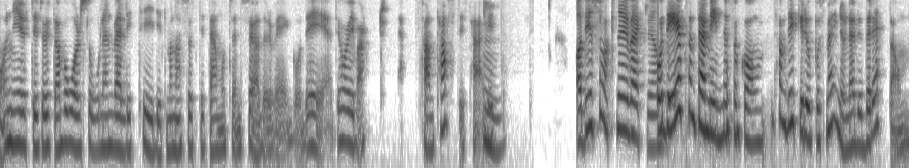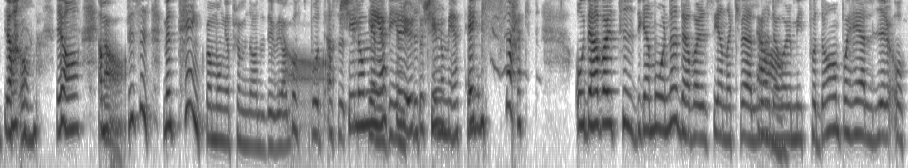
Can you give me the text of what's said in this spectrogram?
och njutit utav vårsolen väldigt tidigt. Man har suttit där mot en södervägg och det, det har ju varit fantastiskt härligt. Mm. ja, det saknar jag verkligen. Och det är ett sånt där minne som, kom, som dyker upp hos mig nu när du berättar om, Ja. om Ja, ja, men Ja. precis. Men tänk vad många promenader du och jag har gått. Både, alltså, kilometer ut och kilometer in. Exakt! Och det har varit tidiga morgnar, det har varit sena kvällar, Ja. det har varit mitt på dagen, på helger och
